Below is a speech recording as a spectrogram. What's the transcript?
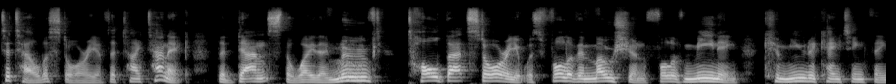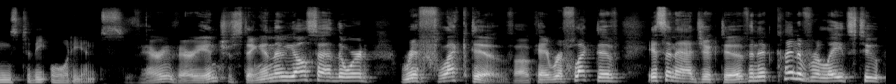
to tell the story of the Titanic. The dance, the way they oh. moved, told that story. It was full of emotion, full of meaning, communicating things to the audience. Very, very interesting. And then we also had the word reflective. Okay, reflective, it's an adjective and it kind of relates to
